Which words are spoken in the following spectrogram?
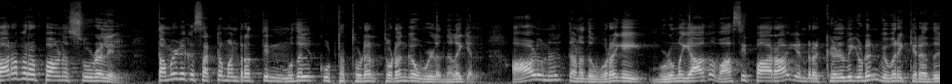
பரபரப்பான சூழலில் தமிழக சட்டமன்றத்தின் முதல் கூட்டத்தொடர் தொடங்க உள்ள நிலையில் ஆளுநர் தனது உரையை முழுமையாக வாசிப்பாரா என்ற கேள்வியுடன் விவரிக்கிறது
